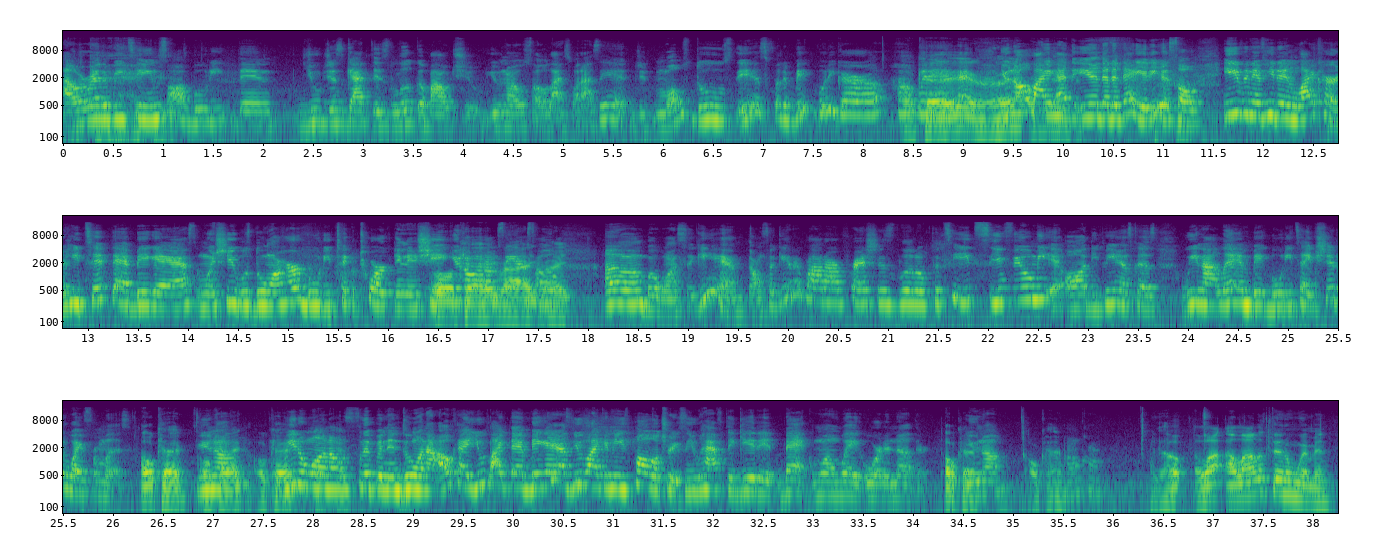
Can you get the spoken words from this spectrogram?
I would rather be team soft booty than you just got this look about you, you know. So that's what I said. Most dudes is for the big booty girl. Okay, right. you know, like at the end of the day, it is. So even if he didn't like her, he tipped that big ass when she was doing her booty t- twerking and shit. Okay, you know what I'm right, saying? So right. Um, but once again, don't forget about our precious little petites. You feel me? It all depends because we not letting big booty take shit away from us. Okay. You okay, know? Okay. We the one okay. on flipping and doing that. Okay, you like that big ass, you liking these pole tricks. You have to get it back one way or another. Okay. You know? Okay. Okay. Yep. A lot a lot of thinner women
